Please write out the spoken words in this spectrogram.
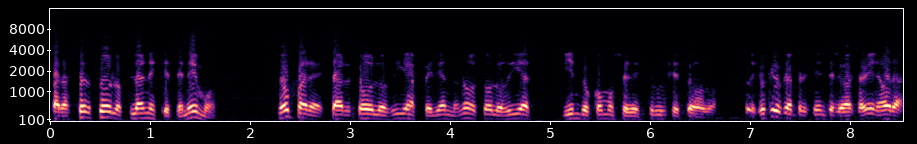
para hacer todos los planes que tenemos, no para estar todos los días peleando, no, todos los días viendo cómo se destruye todo. Pero yo creo que al presidente le vaya bien. Ahora,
